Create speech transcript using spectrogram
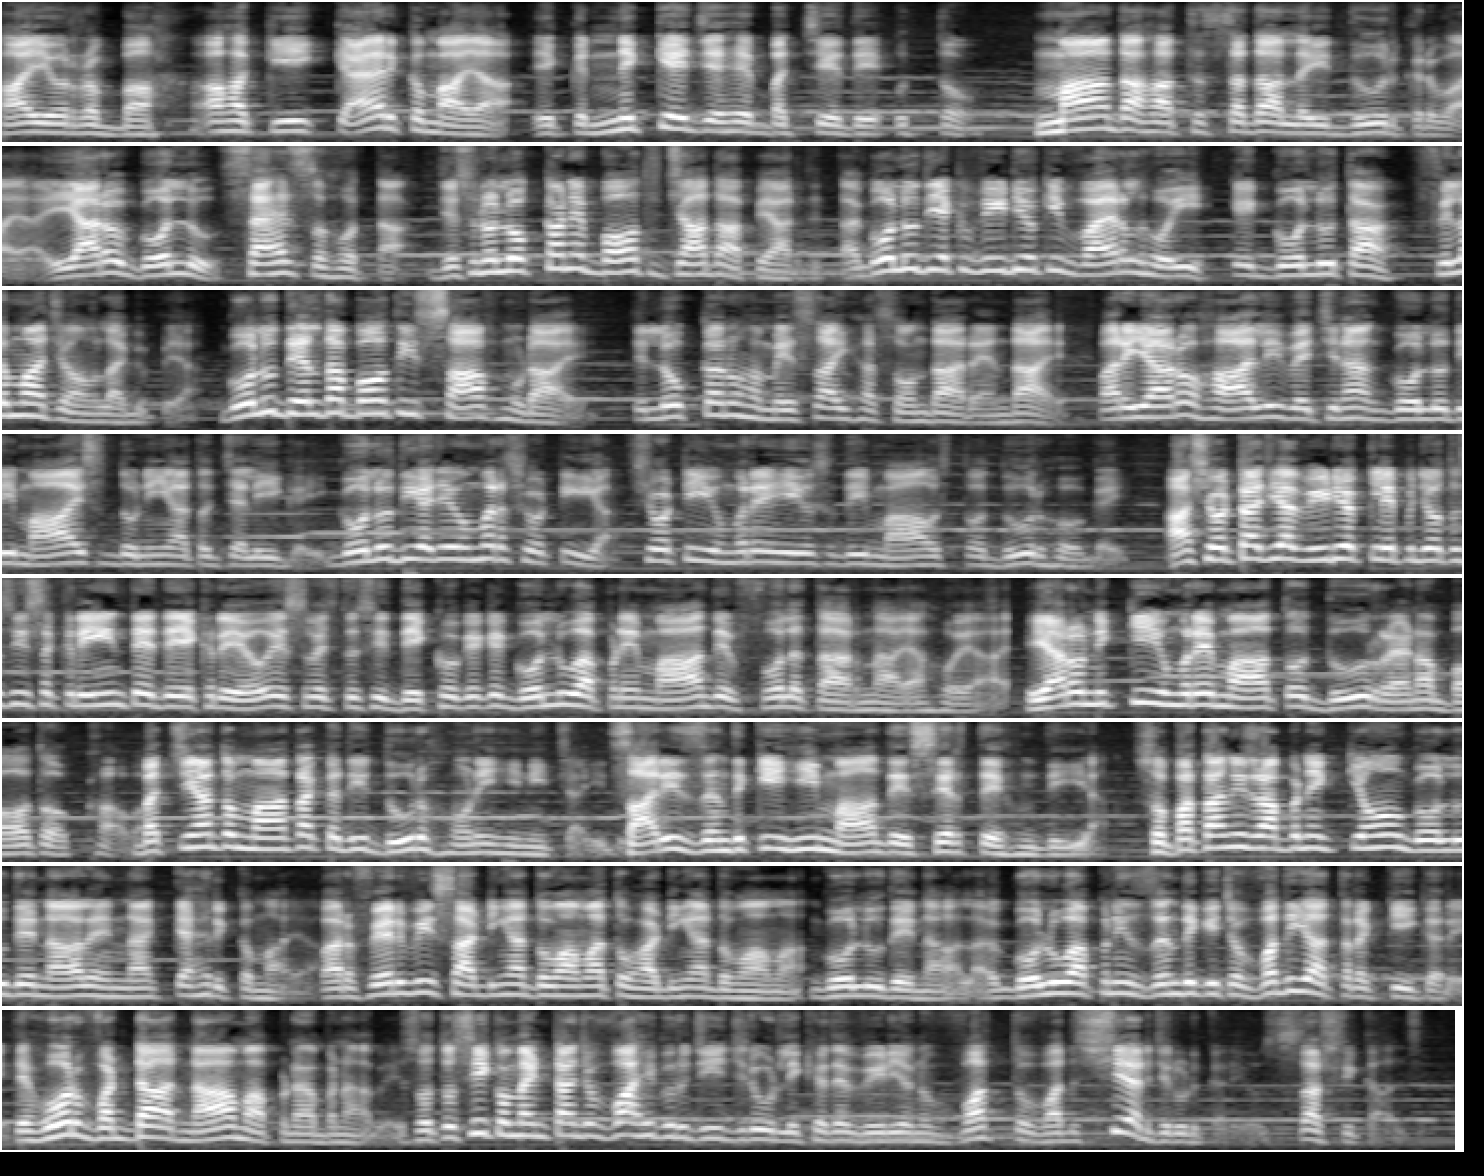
ਹਾਏ ਓ ਰੱਬਾ, ਆਹ ਕੀ ਕਹਿਰ ਕਮਾਇਆ ਇੱਕ ਨਿੱਕੇ ਜਿਹੇ ਬੱਚੇ ਦੇ ਉੱਤੋਂ। ਮਾਂ ਦਾ ਹੱਥ ਸਦਾ ਲਈ ਦੂਰ ਕਰਵਾਇਆ। ਯਾਰੋ ਗੋਲੂ, ਸਹਿਜ ਸਹੋਤਾ, ਜਿਸ ਨੂੰ ਲੋਕਾਂ ਨੇ ਬਹੁਤ ਜ਼ਿਆਦਾ ਪਿਆਰ ਦਿੱਤਾ। ਗੋਲੂ ਦੀ ਇੱਕ ਵੀਡੀਓ ਕੀ ਵਾਇਰਲ ਹੋਈ ਕਿ ਗੋਲੂ ਤਾਂ ਫਿਲਮਾਂ 'ਚ ਆਉਣ ਲੱਗ ਪਿਆ। ਗੋਲੂ ਦਿਲ ਦਾ ਬਹੁਤ ਹੀ ਸਾਫ਼ ਮੁੰਡਾ ਹੈ ਤੇ ਲੋਕਾਂ ਨੂੰ ਹਮੇਸ਼ਾ ਹੀ ਹਸਾਉਂਦਾ ਰਹਿੰਦਾ ਹੈ। ਪਰ ਯਾਰੋ, ਹਾਲ ਹੀ ਵਿੱਚ ਨਾ ਗੋਲੂ ਦੀ ਮਾਂ ਇਸ ਦੁਨੀਆ ਤੋਂ ਚਲੀ ਗਈ। ਗੋਲੂ ਦੀ ਅਜੇ ਉਮਰ ਛੋਟੀ ਆ। ਛੋਟੀ ਉਮਰੇ ਹੀ ਉਸ ਦੀ ਮਾਂ ਉਸ ਤੋਂ ਦੂਰ ਹੋ ਗਈ। ਆ ਛੋਟਾ ਜਿਹਾ ਵੀਡੀਓ ਕਲਿੱਪ ਜੋ ਤੁਸੀਂ ਸਕਰੀਨ ਤੇ ਦੇਖ ਰਹੇ ਹੋ, ਇਸ ਵਿੱਚ ਤੁਸੀਂ ਦੇਖੋਗੇ ਕਿ ਗੋਲੂ ਆਪਣੇ ਮਾਂ ਦੇ ਫੁੱਲ ਤਾਰਨ ਆਇਆ ਹੋਇਆ ਹੈ। ਯਾਰੋ, ਨਿੱਕੀ ਉਮਰੇ ਮਾਂ ਤੋਂ ਦੂਰ ਰਹਿਣਾ ਬਹੁਤ ਔਖਾ ਵਾ। ਬੱਚਿਆਂ ਤੋਂ ਮਾਂ ਤਾਂ ਕਦੀ ਦੂਰ ਹੋਣੀ ਹੀ ਨਹੀਂ ਚਾਹੀਦੀ। ਸਾਰੀ ਜ਼ਿੰਦਗੀ ਹੀ ਮਾਂ ਦੇ ਸਿਰ ਤੇ ਹੁੰਦੀ ਆ। ਸੋ ਪਤਾ ਨਹੀਂ ਰੱਬ ਨੇ ਕਿਉਂ ਗੋਲੂ ਦੇ ਨਾਲ ਇੰਨਾ ਕਹਿਰ ਕਮਾਇਆ। ਪਰ ਫਿਰ ਵੀ ਸਾਡੀਆਂ ਦੁਆਵਾਂ ਤੁਹਾਡੀਆਂ ਦੁਆਵਾਂ ਗੋਲੂ ਦੇ ਨਾਲ ਆ। ਗੋਲੂ ਆਪਣੀ ਜ਼ਿੰਦਗੀ 'ਚ ਵਧੀਆ ਤਰੱਕੀ ਕਰੇ ਤੇ ਹੋਰ ਵੱਡਾ ਨਾਮ ਆਪਣਾ ਬਣਾਵੇ। ਸੋ ਤੁਸੀਂ ਕਮੈਂਟਾਂ 'ਚ ਵਾਹਿਗੁਰੂ ਜੀ ਜਰੂਰ ਲਿਖਿਓ ਤੇ ਵੀਡੀਓ ਨੂੰ ਵੱਧ ਤੋਂ ਵੱਧ ਸ਼ੇਅਰ ਜਰੂਰ ਕਰਿਓ। ਸਤਿ ਸ਼੍ਰੀ ਅਕਾਲ ਜੀ।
